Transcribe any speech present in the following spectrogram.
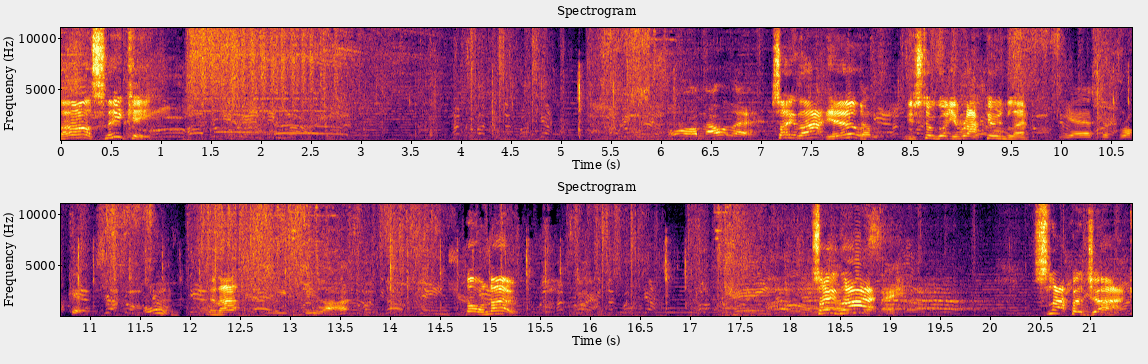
Oh, sneaky! Oh, I'm out of there. Say that, yeah? You've still got your raccoon left. Yeah, it's just Rocket. Oh, Look at that. you can do that. Oh no! Say that! Slapper Jack!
